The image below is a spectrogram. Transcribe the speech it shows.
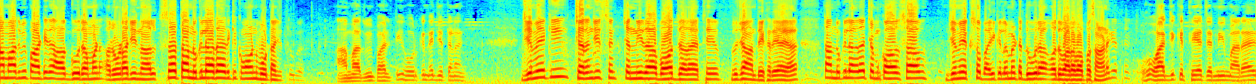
ਆਮ ਆਦਮੀ ਪਾਰਟੀ ਦੇ ਆਗੂ ਰਮਨ ਅਰੋੜਾ ਜੀ ਨਾਲ। ਸਰ ਤੁਹਾਨੂੰ ਕੀ ਲੱਗਦਾ ਹੈ ਕਿ ਕੌਣ ਵੋਟਾਂ ਜਿੱਤੂਗਾ? ਆਮ ਆਦਮੀ ਪਾਰਟੀ ਹੋਰ ਕਿੰਨੇ ਜਿੱਤਣਾ ਜਿਵੇਂ ਕਿ ਚਰਨਜੀਤ ਸਿੰਘ ਚੰਨੀ ਦਾ ਬਹੁਤ ਜ਼ਿਆਦਾ ਇੱਥੇ ਰੁਝਾਨ ਦਿਖ ਰਿਹਾ ਆ। ਤੁਹਾਨੂੰ ਕੀ ਲੱਗਦਾ ਚਮਕੌਰ ਸਾਹਿਬ ਜਿਵੇਂ 122 ਕਿਲੋਮੀਟਰ ਦੂਰ ਆ ਉਹ ਦੁਬਾਰਾ ਵਾਪਸ ਆਣਗੇ ਇੱਥੇ? ਉਹ ਅੱਜ ਕਿੱਥੇ ਆ ਚੰਨੀ ਮਹਾਰਾਜ?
